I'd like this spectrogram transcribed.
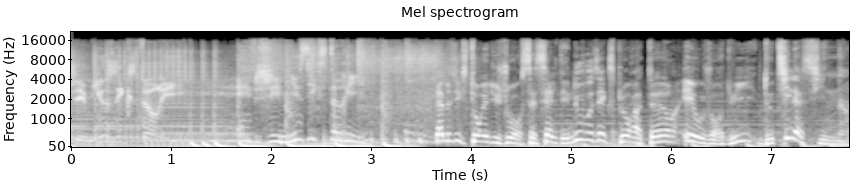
FG Music Story. FG Music Story. La musique story du jour, c'est celle des nouveaux explorateurs et aujourd'hui de Tilacine.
